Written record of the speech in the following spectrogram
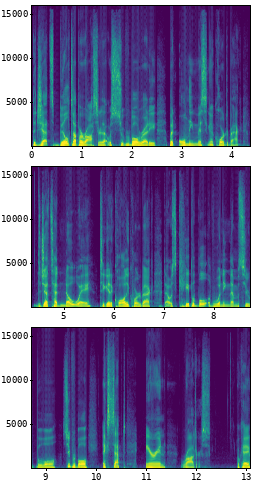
The Jets built up a roster that was Super Bowl ready, but only missing a quarterback. The Jets had no way to get a quality quarterback that was capable of winning them a Super Bowl, Super Bowl, except Aaron Rodgers. Okay,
